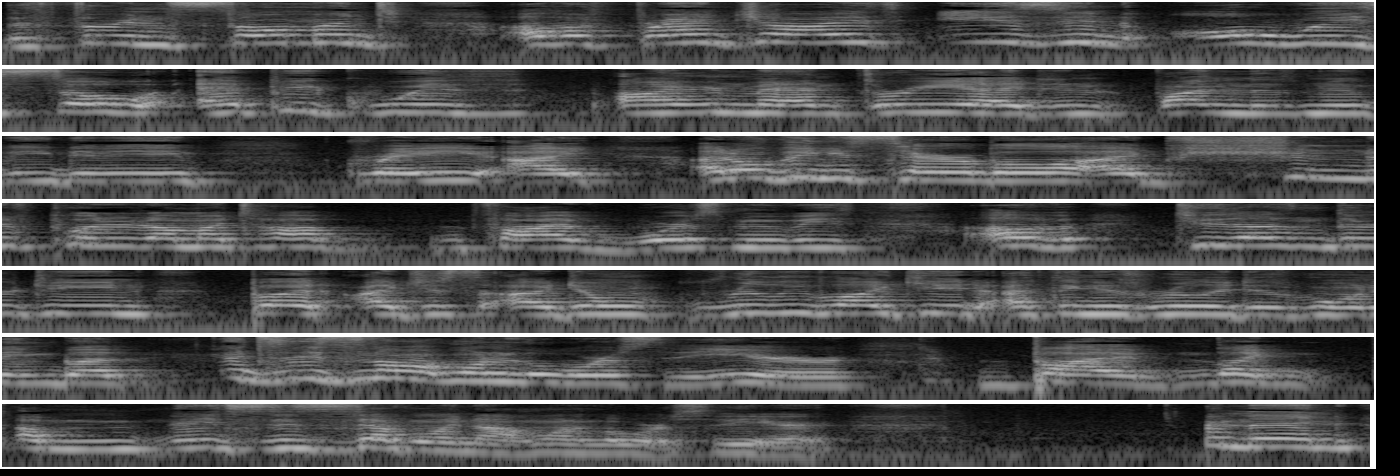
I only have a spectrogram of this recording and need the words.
The third installment of a franchise isn't always so epic with Iron Man 3. I didn't find this movie to be great. I, I don't think it's terrible. I shouldn't have put it on my top five worst movies of 2013, but I just, I don't really like it. I think it's really disappointing, but it's, it's not one of the worst of the year, but, like, um, it's, it's definitely not one of the worst of the year. And then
